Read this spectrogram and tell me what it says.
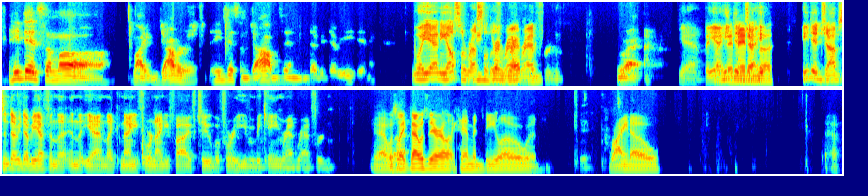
He did some uh like jobbers. He did some jobs in WWE, didn't he Well, yeah, and he also wrestled as Brent Radford. Radford. Right. Yeah, but yeah, Like, he they did. made jo- him he, the he did jobs in WWF in the in the yeah in like 94, 95 too before he even became Rad Radford. yeah. It was Right. like that was the era like him and D'Lo and Rhino. Yeah.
